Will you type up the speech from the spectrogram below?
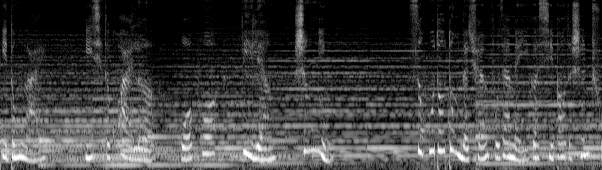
一冬来，一切的快乐、活泼、力量、生命，似乎都冻得蜷伏在每一个细胞的深处。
